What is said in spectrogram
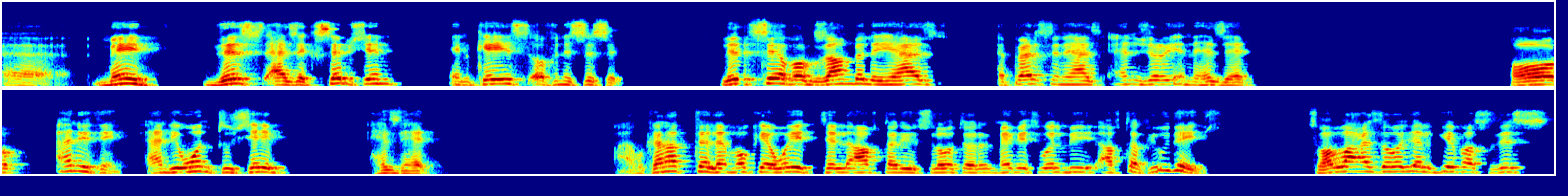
uh, made this as exception in case of necessity. Let's say, for example, he has a person has injury in his head or anything, and he want to shave his head. I cannot tell him, okay, wait till after you slaughter. Maybe it will be after a few days. So Allah Azza wa Jal gave us this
